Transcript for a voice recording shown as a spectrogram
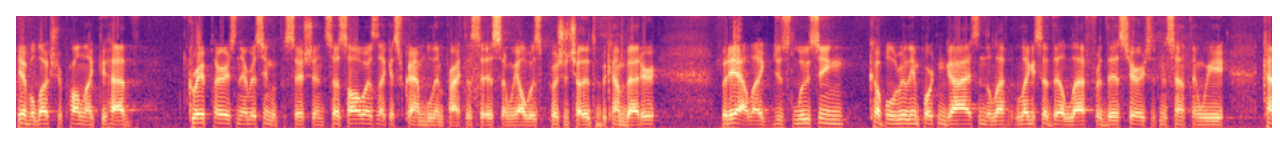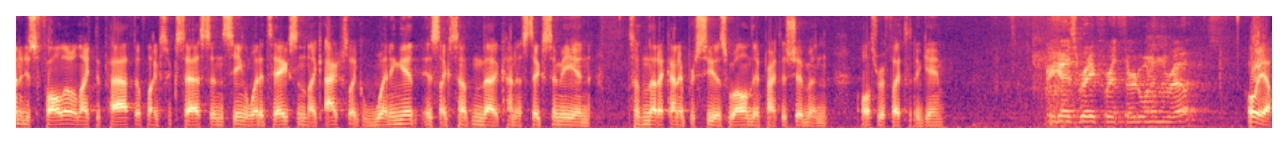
you have a luxury problem, like you have great players in every single position. So it's always like a scramble in practices, and we always push each other to become better. But yeah, like just losing a couple of really important guys in the left, like I said, they left for this year. It's just been something we kind of just follow, like the path of like success and seeing what it takes, and like actually like winning it is like something that kind of sticks to me and something that I kind of pursue as well in the practice gym and also reflect in the game. Are you guys ready for a third one in the row? Oh yeah,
